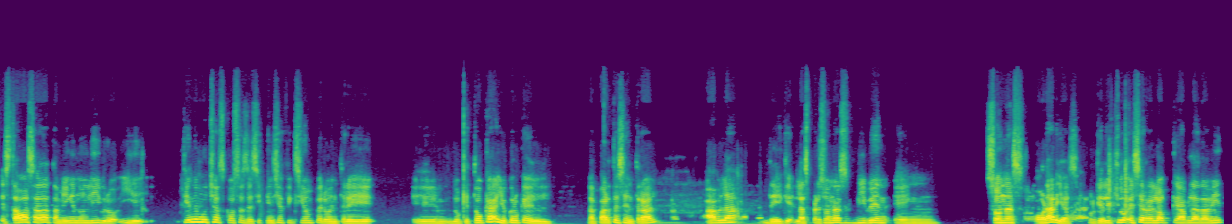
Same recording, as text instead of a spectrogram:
Está basada también en un libro y tiene muchas cosas de ciencia ficción, pero entre eh, lo que toca, yo creo que el, la parte central, habla de que las personas viven en zonas horarias, porque de hecho ese reloj que habla David,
